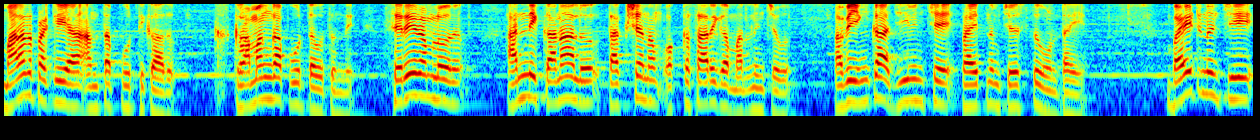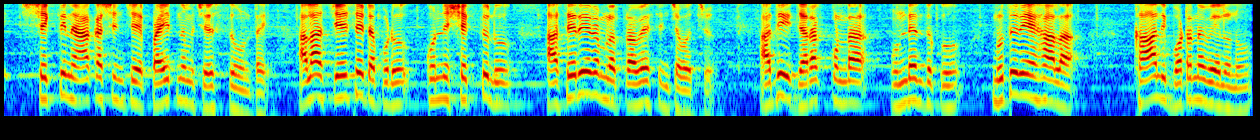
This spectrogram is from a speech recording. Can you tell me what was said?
మరణ ప్రక్రియ అంతా పూర్తి కాదు. క్రమంగా పూర్తవుతుంది. శరీరంలో అన్ని కణాలు తక్షణం ఒక్కసారిగా మరణించవు. అవి ఇంకా జీవించే ప్రయత్నం చేస్తూ ఉంటాయి. బయట నుంచి శక్తిని ఆకర్షించే ప్రయత్నం చేస్తూ ఉంటాయి. అలా చేసేటప్పుడు కొన్ని శక్తులు ఆ శరీరంలో ప్రవేశించవచ్చు. అది జరగకుండా ఉండేందుకు మృతదేహాల కాలి బొటన వేలును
